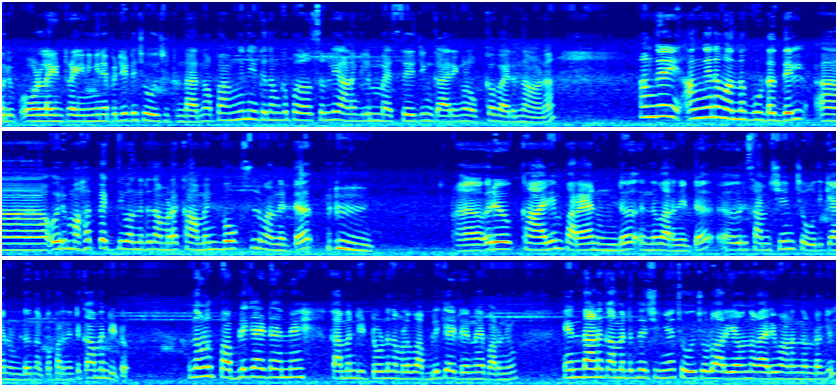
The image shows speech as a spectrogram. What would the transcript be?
ഒരു ഓൺലൈൻ ട്രെയിനിങ്ങിനെ പറ്റിയിട്ട് ചോദിച്ചിട്ടുണ്ടായിരുന്നു. അപ്പോൾ അങ്ങനെയൊക്കെ നമുക്ക് പേഴ്സണലി ആണെങ്കിലും മെസ്സേജും കാര്യങ്ങളും ഒക്കെ വരുന്നതാണ്. അങ്ങനെ അങ്ങനെ വന്ന കൂട്ടത്തിൽ ഒരു മഹത് വ്യക്തി വന്നിട്ട് നമ്മുടെ കമന്റ് ബോക്സിൽ വന്നിട്ട് ഒരു കാര്യം പറയാനുണ്ട് എന്ന് പറഞ്ഞിട്ട് ഒരു സംശയം ചോദിക്കാനുണ്ട് എന്നൊക്കെ പറഞ്ഞിട്ട് കമന്റ് ഇട്ടു. നമ്മൾ പബ്ലിക്കായിട്ട് തന്നെ കമന്റ് ഇട്ടുകൊണ്ട് നമ്മൾ പബ്ലിക്കായിട്ട് തന്നെ പറഞ്ഞു. എന്താണ് കമന്റ് എന്ന് വെച്ച് കഴിഞ്ഞാൽ ചോദിച്ചോളൂ അറിയാവുന്ന കാര്യമാണെന്നുണ്ടെങ്കിൽ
